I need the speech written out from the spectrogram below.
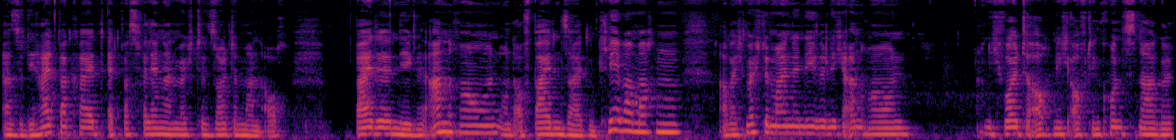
also die Haltbarkeit etwas verlängern möchte, sollte man auch beide Nägel anrauen und auf beiden Seiten Kleber machen. Aber ich möchte meine Nägel nicht anrauen. Und ich wollte auch nicht auf den Kunstnagel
